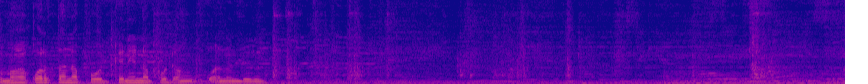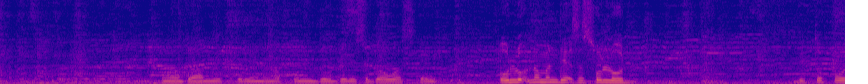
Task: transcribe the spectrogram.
ang mga kwarta na pod kanina pod ang anon diri. Mga gamit diri mga pundo diri sa gawas kay tulo naman diya sa sulod. Dito po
